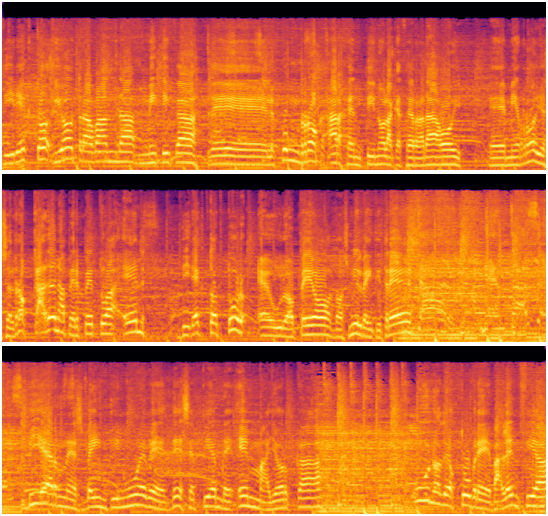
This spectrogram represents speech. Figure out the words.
directo y otra banda mítica del punk rock argentino, la que cerrará hoy eh, Mi Rollo es el Rock Cadena Perpetua en directo Tour Europeo 2023. Viernes 29 de septiembre en Mallorca, 1 de octubre Valencia,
